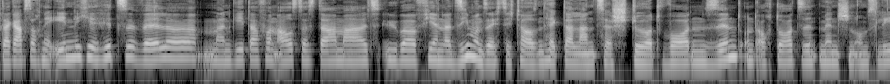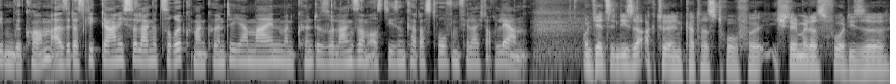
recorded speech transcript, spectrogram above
Da gab es auch eine ähnliche Hitzewelle. Man geht davon aus, dass damals über 467.000 Hektar Land zerstört zerstört worden sind und auch dort sind Menschen ums Leben gekommen. Also das liegt gar nicht so lange zurück. Man könnte ja meinen, man könnte so langsam aus diesen Katastrophen vielleicht auch lernen. Und jetzt in dieser aktuellen Katastrophe, ich stelle mir das vor, diese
